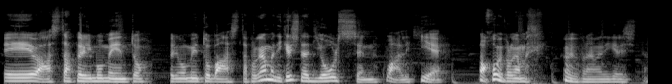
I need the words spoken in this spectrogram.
E basta per il momento. Per il momento basta. Programma di crescita di Olsen. Quale? Chi è? No, come programma di, come programma di crescita?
